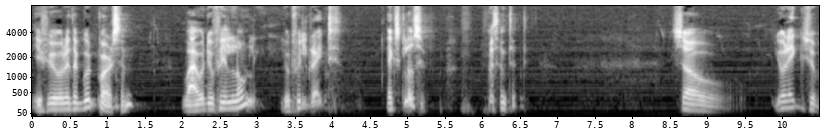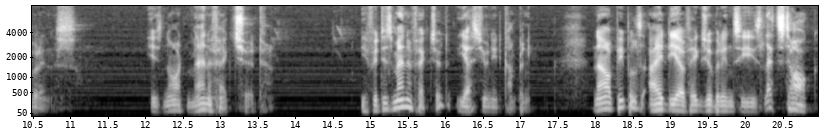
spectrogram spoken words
if you were with a good person, why would you feel lonely? You'd feel great, exclusive, isn't it? So, your exuberance is not manufactured. If it is manufactured, yes, you need company. Now people's idea of exuberance is, let's talk,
